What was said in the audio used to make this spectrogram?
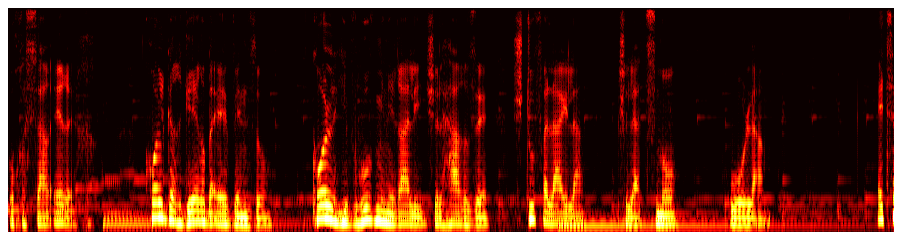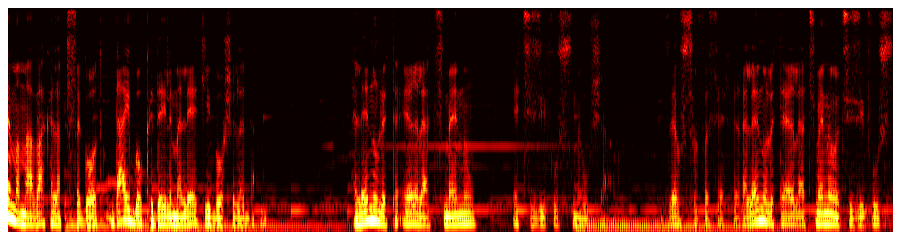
או חסר ערך. כל גרגר באבן זו, כל הבהוב מינרלי של הר זה, שטוף הלילה, כשלעצמו הוא עולם. עצם המאבק על הפסגות, די בו כדי למלא את ליבו של אדם. עלינו לתאר לעצמנו את סיזיפוס מאושר. זהו סוף הספר. עלינו לתאר לעצמנו את סיזיפוס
